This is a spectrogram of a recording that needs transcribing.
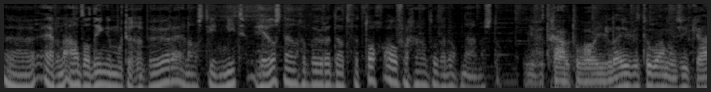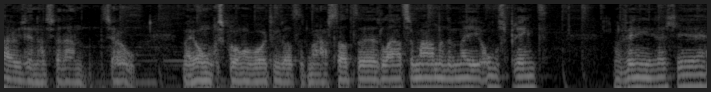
uh, er een aantal dingen moeten gebeuren. En als die niet heel snel gebeuren, dat we toch overgaan tot een opnamestop. Je vertrouwt toch wel je leven toe aan een ziekenhuis. En als er dan zo mee omgesprongen wordt, hoe dat het Maastad uh, de laatste maanden ermee omspringt... dan vind ik dat je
